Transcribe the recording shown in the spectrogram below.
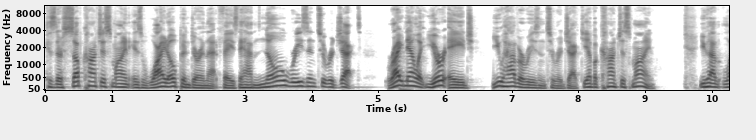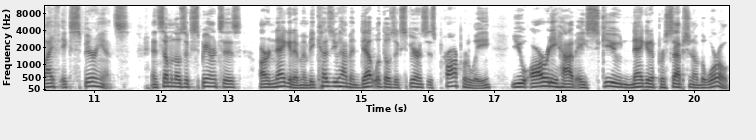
Because their subconscious mind is wide open during that phase. They have no reason to reject. Right now, at your age, you have a reason to reject. You have a conscious mind, you have life experience. And some of those experiences are negative. And because you haven't dealt with those experiences properly, you already have a skewed negative perception of the world.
